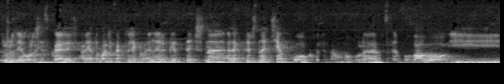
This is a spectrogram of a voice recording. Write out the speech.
różnie może się skojarzyć, ale ja to bardziej traktuję jako energetyczne, elektryczne ciepło, które tam w ogóle występowało i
